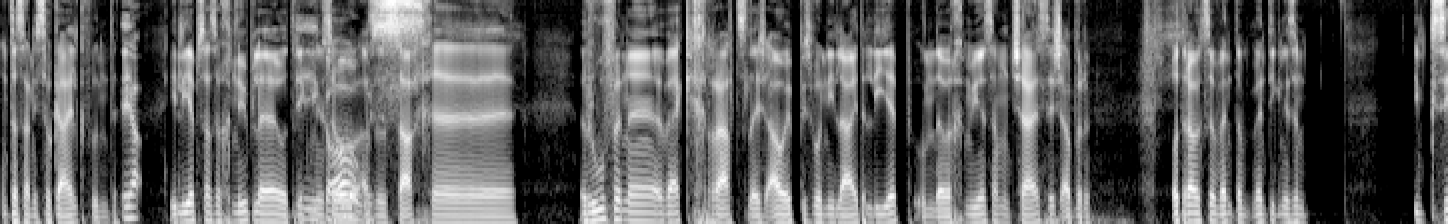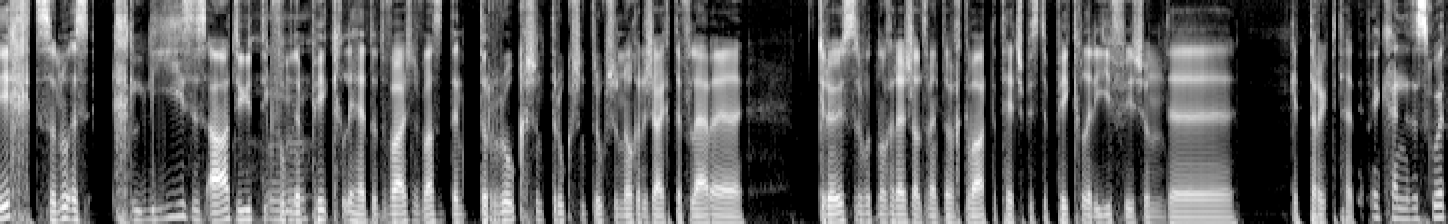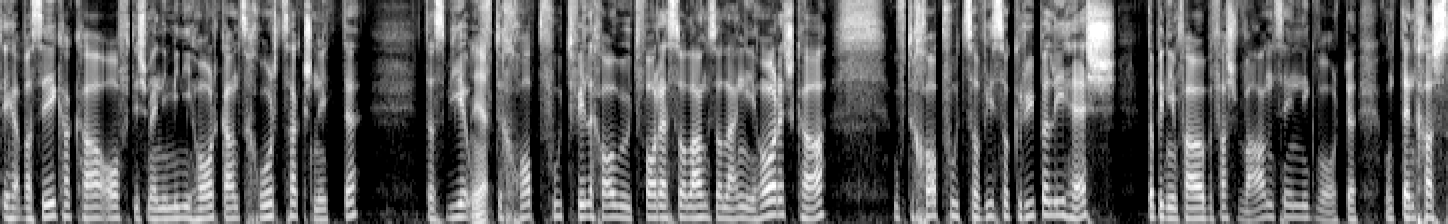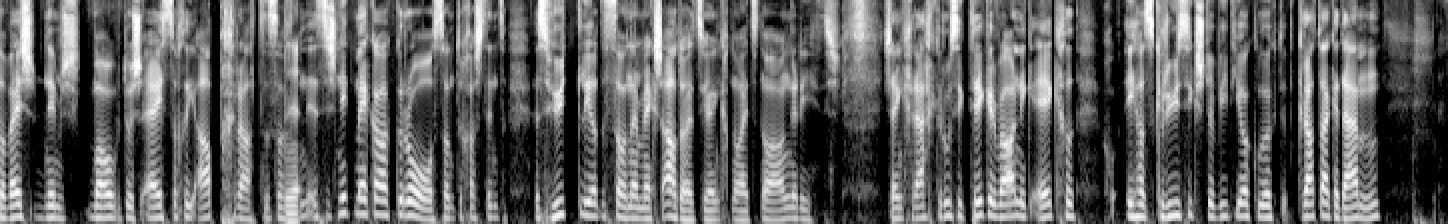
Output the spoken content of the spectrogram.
und das habe ich so geil gefunden Ja, ich liebe es also Knübeln oder irgendwie Egal, so also es- Sachen äh, Raufen äh, wegkratzeln ist auch etwas, was ich leider liebe und auch mühsam und scheiße ist, aber oder auch so, wenn, wenn du irgendwie so ein, im Gesicht so nur ein kleines Andeutung von einem Mhm. Pickel hat oder weißt nicht was, dann drückst und drückst und drückst und nachher ist eigentlich der Flair äh, grösser, den du nachher hast, als wenn du einfach gewartet hättest, bis der Pickel reif ist und äh, gedrückt hat. ich kenne das gut. Was ich hatte oft ist, wenn ich meine Haare ganz kurz habe geschnitten habe, dass wie Ja. auf der Kopfhaut, vielleicht auch, weil du vorher so lange so lange Haare hast, auf der Kopfhaut so wie so Grübeli hast, da bin ich im Fall aber fast wahnsinnig geworden. Und dann kannst du so, weißt, nimmst mal, du hast eins so ein bisschen abkratzen. So, Ja. Es ist nicht mega gross und du kannst dann so ein Hütchen oder so und dann merkst du, ah, da hat es ja eigentlich noch, jetzt noch andere. Das ist, das ist eigentlich recht grusig. Triggerwarnung, Ekel. Ich habe das grusigste Video geschaut, gerade wegen dem.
